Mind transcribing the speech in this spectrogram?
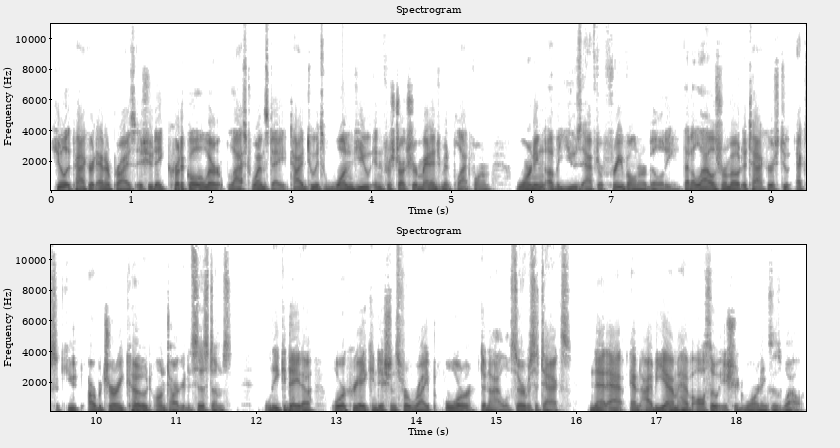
Hewlett Packard Enterprise issued a critical alert last Wednesday tied to its OneView infrastructure management platform, warning of a use after free vulnerability that allows remote attackers to execute arbitrary code on targeted systems, leak data, or create conditions for RIPE or denial of service attacks. NetApp and IBM have also issued warnings as well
